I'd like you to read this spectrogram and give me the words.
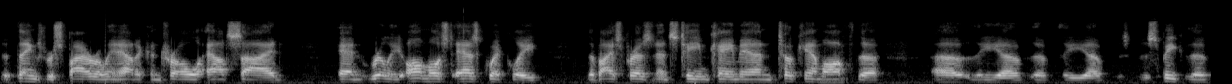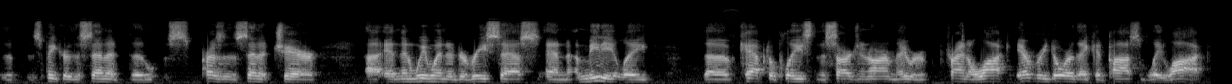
that things were spiraling out of control outside. And really, almost as quickly, the vice president's team came in, took him off the uh, the, uh, the the uh, the, speak, the, the speaker of the Senate, the president of the Senate chair, and then we went into recess. And immediately, the Capitol Police and the Sergeant Arm they were trying to lock every door they could possibly lock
